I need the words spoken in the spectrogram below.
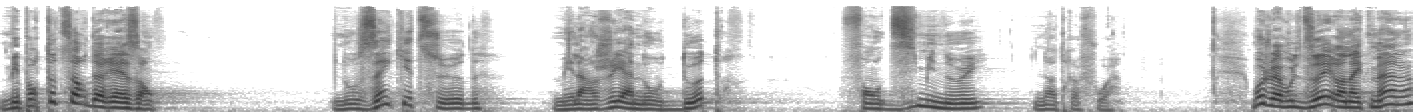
mais pour toutes sortes de raisons. Nos inquiétudes, mélangées à nos doutes, font diminuer notre foi. Moi, je vais vous le dire honnêtement, je ne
